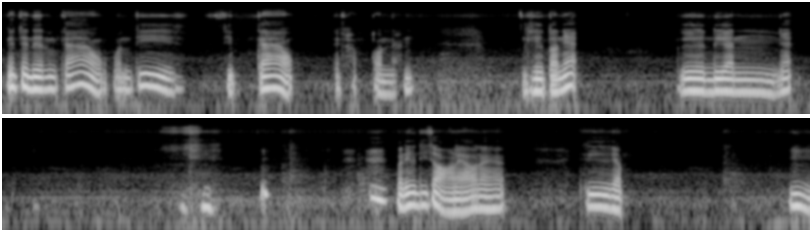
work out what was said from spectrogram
เล่นแต่เดือนเก้าวันที่สิบเก้านะครับ ตอนนั้น คือตอนเนี้ยคือเดือนเนี้ย วันนี้วันที่สองแล้วนะฮะ คือแบบ อืม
